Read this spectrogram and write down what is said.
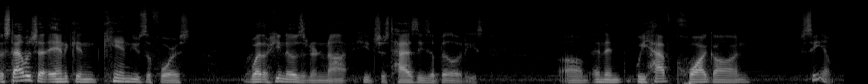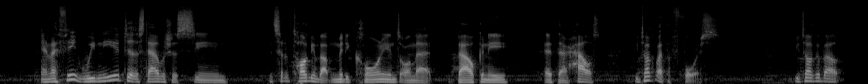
established that Anakin can use the Force, whether he knows it or not. He just has these abilities. Um, and then we have Qui Gon see him, and I think we needed to establish a scene instead of talking about midi chlorians on that balcony at their house. You talk about the Force. You talk about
